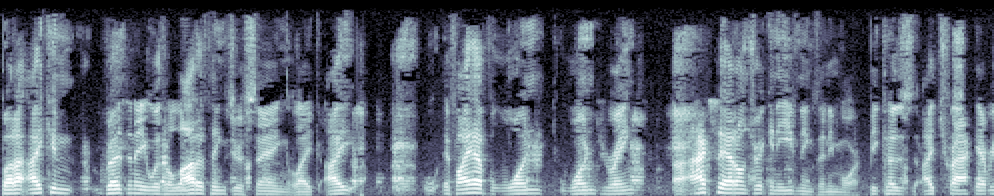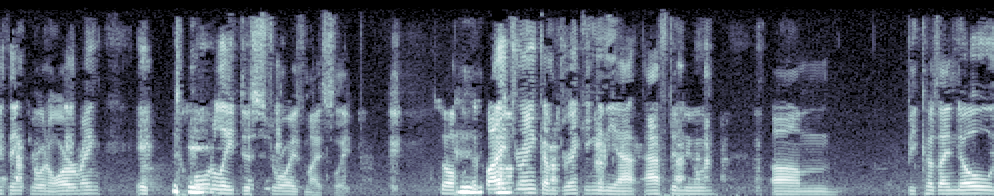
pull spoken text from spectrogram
but I, I can resonate with a lot of things you're saying. Like I, if I have one one drink, uh, actually I don't drink in evenings anymore because I track everything through an Oura ring. It totally destroys my sleep. So if, I drink, I'm drinking in the a- afternoon. Um, because I know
